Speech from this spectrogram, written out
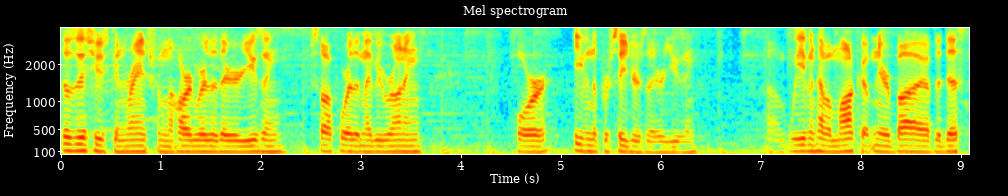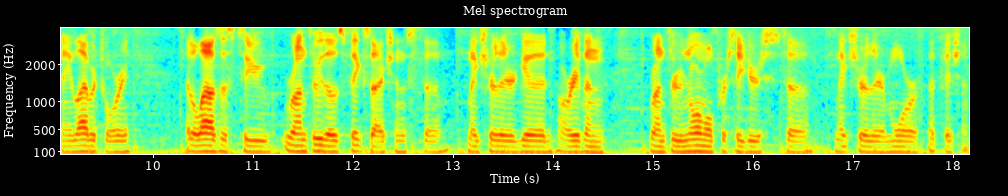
Those issues can range from the hardware that they're using, software that may be running, or even the procedures they're using. Um, we even have a mock-up nearby of the Destiny laboratory that allows us to run through those fix actions to make sure they're good, or even run through normal procedures to make sure they're more efficient.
